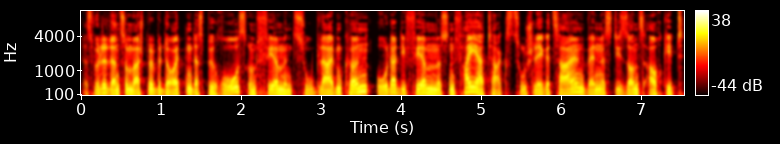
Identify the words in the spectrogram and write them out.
Das würde dann zum Beispiel bedeuten, dass Büros und Firmen zubleiben können oder die Firmen müssen Feiertagszuschläge zahlen, wenn es die sonst auch gibt.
